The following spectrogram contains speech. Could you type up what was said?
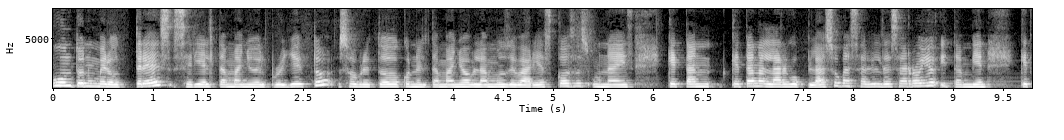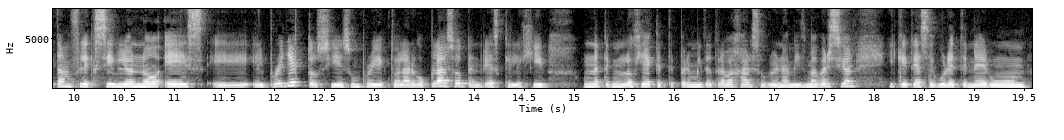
Punto número tres sería el tamaño del proyecto. Sobre todo con el tamaño hablamos de varias cosas. Una es qué tan, qué tan a largo plazo va a ser el desarrollo y también qué tan flexible o no es eh, el proyecto. Si es un proyecto a largo plazo, tendrías que elegir una tecnología que te permita trabajar sobre una misma versión y que te asegure tener un,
